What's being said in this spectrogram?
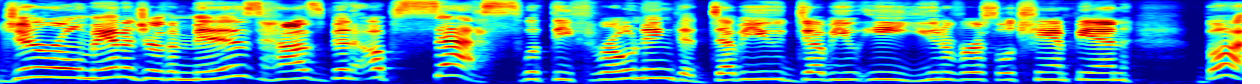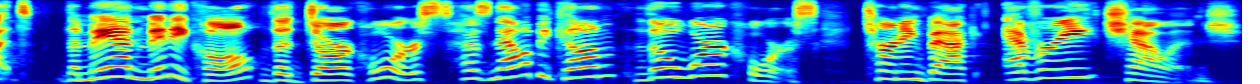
General Manager The Miz has been obsessed with dethroning the WWE Universal Champion, but the man many call the Dark Horse has now become the Workhorse, turning back every challenge.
